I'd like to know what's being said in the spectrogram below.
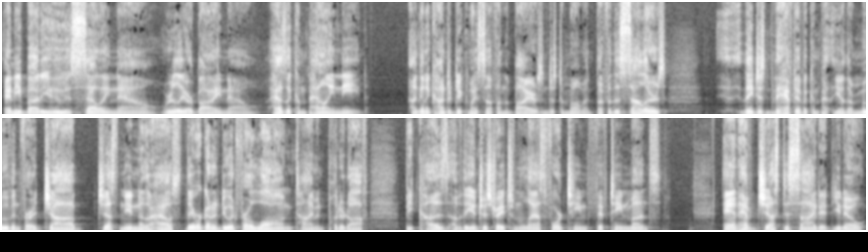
anybody who is selling now, really or buying now, has a compelling need. I'm going to contradict myself on the buyers in just a moment, but for the sellers, they just they have to have a comp- you know they're moving for a job, just need another house. They were going to do it for a long time and put it off because of the interest rates from the last 14, 15 months and have just decided, you know,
